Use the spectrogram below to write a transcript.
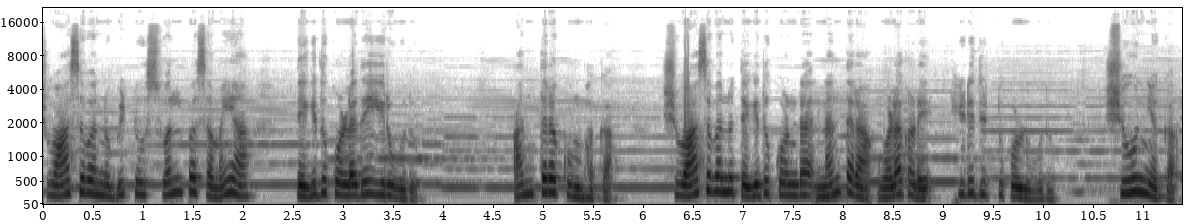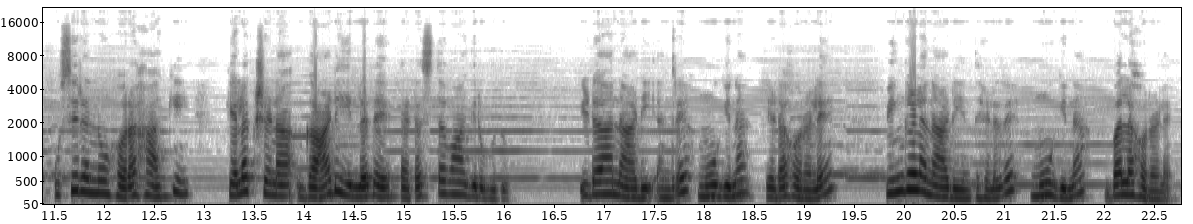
ಶ್ವಾಸವನ್ನು ಬಿಟ್ಟು ಸ್ವಲ್ಪ ಸಮಯ ತೆಗೆದುಕೊಳ್ಳದೇ ಇರುವುದು. ಅಂತರ ಕುಂಭಕ ಶ್ವಾಸವನ್ನು ತೆಗೆದುಕೊಂಡ ನಂತರ ಒಳಗಡೆ ಹಿಡಿದಿಟ್ಟುಕೊಳ್ಳುವುದು. ಶೂನ್ಯಕ ಉಸಿರನ್ನು ಹೊರಹಾಕಿ ಕೆಲ ಕ್ಷಣ ಗಾಡಿ ಇಲ್ಲದೆ ತಟಸ್ಥವಾಗಿರುವುದು. ಇಡಾನಾಡಿ ಅಂದರೆ ಮೂಗಿನ ಎಡಹೊರಳೆ, ಪಿಂಗಳ ನಾಡಿ ಅಂತ ಹೇಳಿದ್ರೆ ಮೂಗಿನ ಬಲಹೊರಳೆ.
